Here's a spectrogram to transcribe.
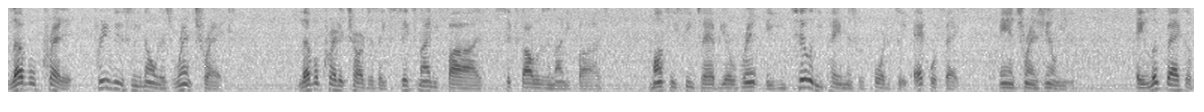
Level Credit, previously known as RentTrack, Level Credit charges a $6.95, $6.95 monthly fee to have your rent and utility payments reported to Equifax and TransUnion. A look back of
